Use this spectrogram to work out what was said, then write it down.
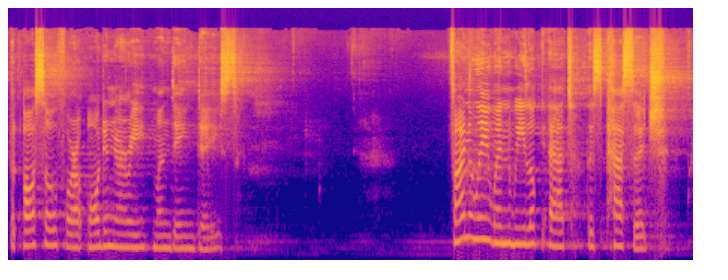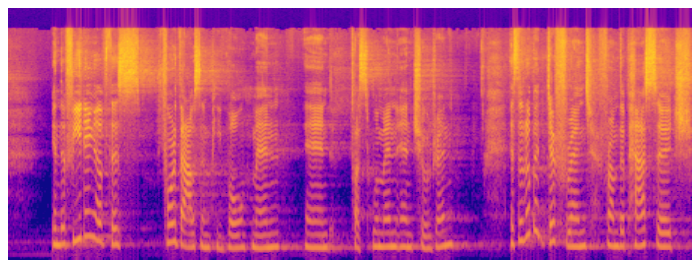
but also for our ordinary, mundane days. Finally, when we look at this passage, in the feeding of this 4,000 people, men and plus women and children, it's a little bit different from the passage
